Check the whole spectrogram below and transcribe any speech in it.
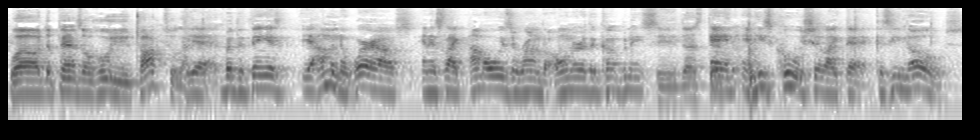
Well, it depends on who you talk to like yeah. that. But the thing is, yeah, I'm in the warehouse, and it's like I'm always around the owner of the company, See, that's and different. and he's cool with shit like that because he knows.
